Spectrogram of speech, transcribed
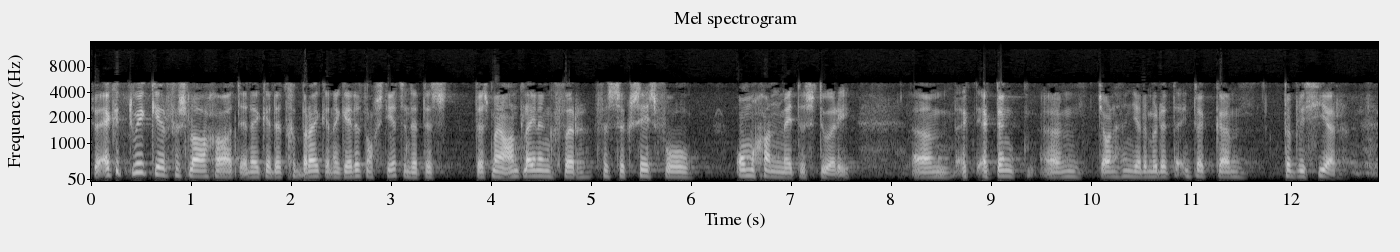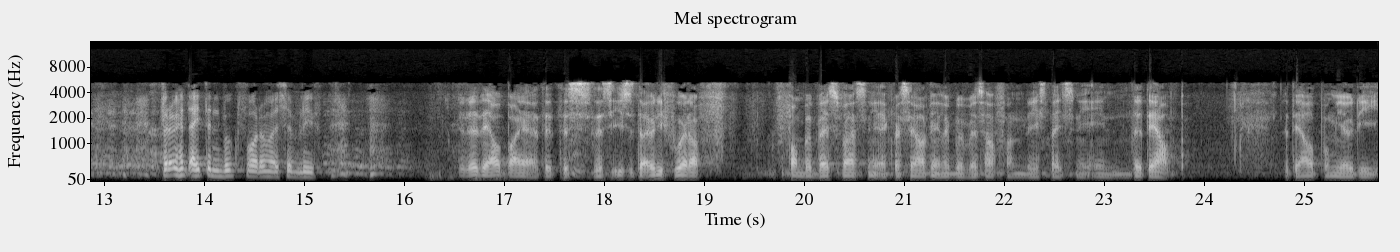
So ek het twee keer verslaag gehad en ek het dit gebruik en ek het dit nog steeds en dit is dis my handleiding vir vir suksesvol omgaan met 'n storie. Ehm um, ek ek dink ehm um, Jonathan jy moet dit eintlik ehm um, publiseer. Bring dit uit in boekvorm asseblief. Dit help baie. Dit is dis iets wat ou nie vooraf van bewus was nie. Ek was self eintlik bewus af van destyds nie en dit help. Dit help om jou die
